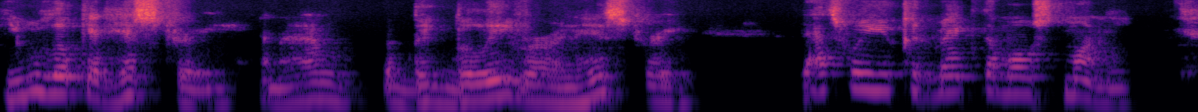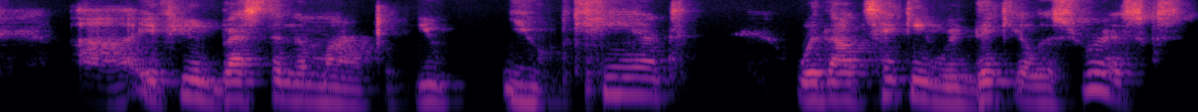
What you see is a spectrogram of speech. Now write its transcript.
You look at history, and I'm a big believer in history, that's where you could make the most money. Uh, if you invest in the market, you you can't, without taking ridiculous risks,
